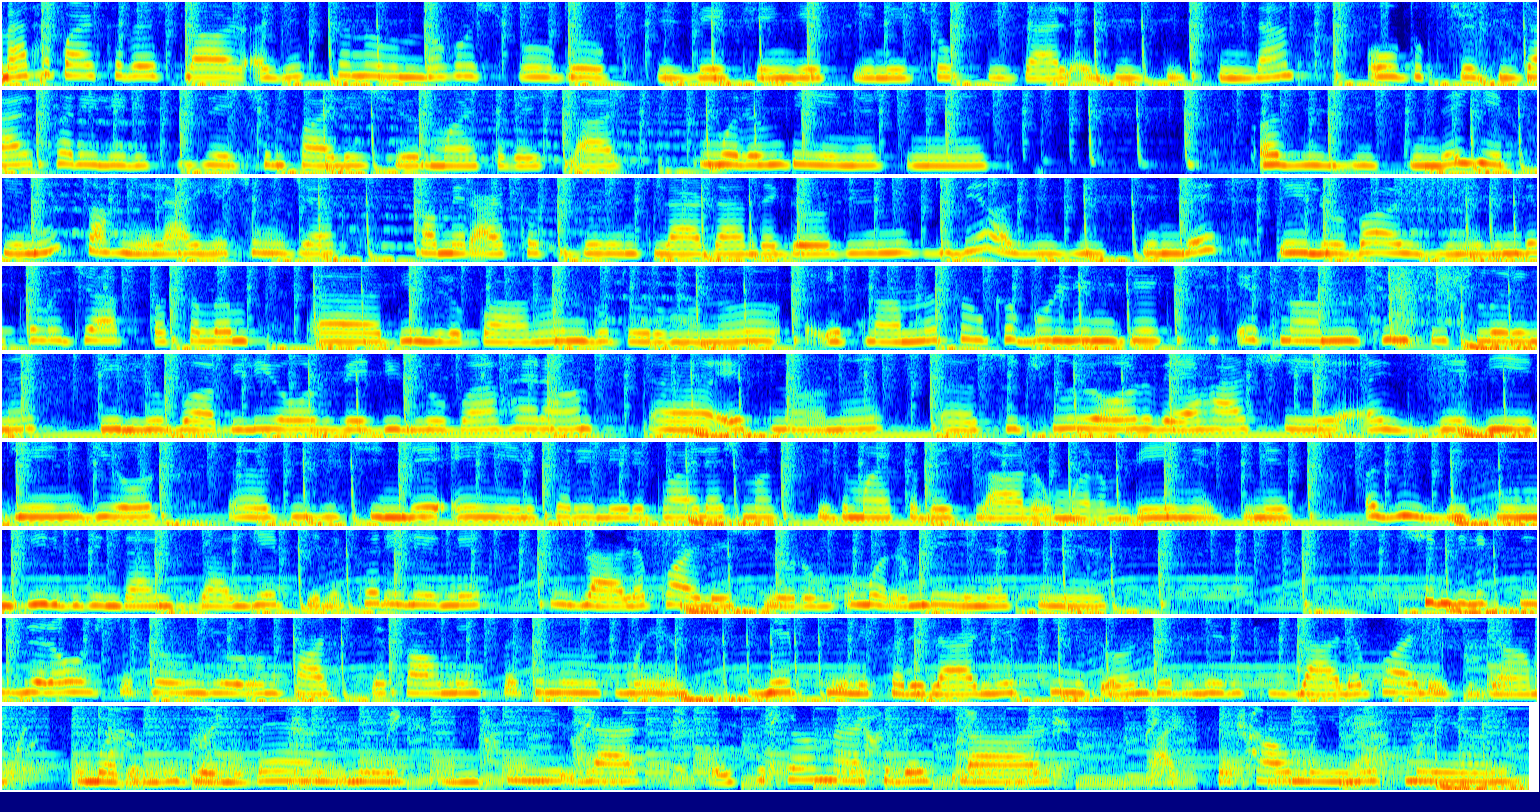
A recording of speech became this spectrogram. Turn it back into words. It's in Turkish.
Merhaba arkadaşlar, Aziz kanalımda hoş bulduk. Sizler için yepyeni, çok güzel Aziz dizisinden oldukça güzel kareleri sizler için paylaşıyorum arkadaşlar. Umarım beğenirsiniz. Aziz dizisinde yepyeni sahneler yaşanacak. Kamera arkası görüntülerden de gördüğümüz gibi Aziz dizisinde Dilruba Aziz'in evinde kalacak. Bakalım e, Dilruba'nın bu durumunu Efnan nasıl kabullenecek? Efna'nın tüm suçlarını Dilruba biliyor ve Dilruba her an e, Efna'nı e, suçluyor ve her şeyi Aziz'e diyeceğini diyor. Ee, Siz için de en yeni kareleri paylaşmak istedim arkadaşlar. Umarım beğenirsiniz. Aziz Desin birbirinden güzel yepyeni karelerini sizlerle paylaşıyorum. Umarım beğenirsiniz. Şimdilik sizlere hoşçakalın diyorum. Takipte kalmayı sakın unutmayın. Yepyeni kareler, yepyeni gönderileri sizlerle paylaşacağım. Umarım videomu beğendiniz. İyi seyirler. Hoşçakalın arkadaşlar. Takipte kalmayı unutmayın.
